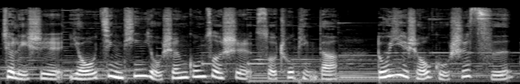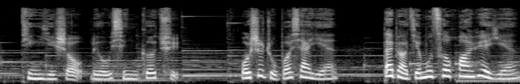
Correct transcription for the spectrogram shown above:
这里是由静听有声工作室所出品的《读一首古诗词，听一首流行歌曲》，我是主播夏言。代表节目策划月言，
